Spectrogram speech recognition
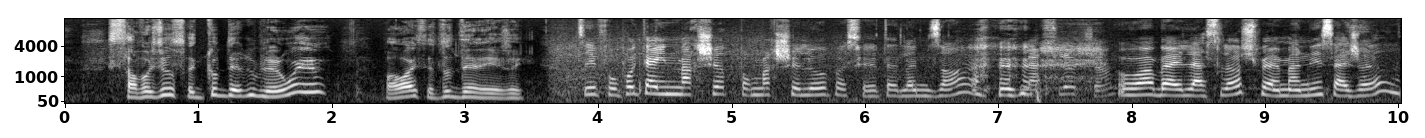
si t'en vas juste sur une coupe de rue plus loin, ben ouais, c'est tout déneigé. Tu sais, faut pas que tu aies une marchette pour marcher là parce que t'as de la misère. La slush, hein? Ouais, ben la slush, puis à un moment donné, ça gèle.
